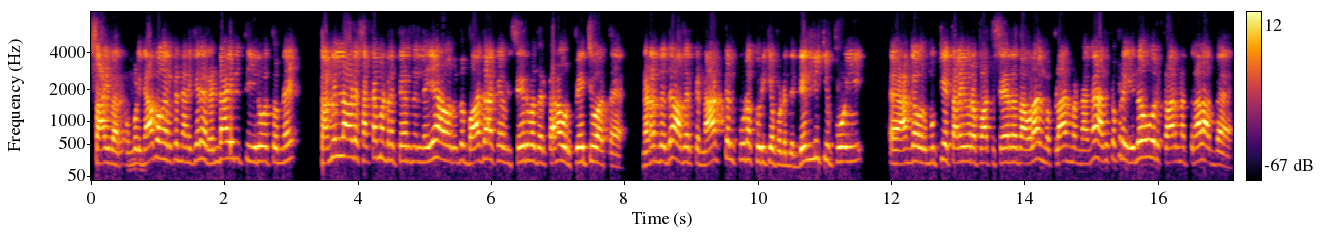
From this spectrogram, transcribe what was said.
சாய்வார். உங்களுக்கு ஞாபகம் இருக்குன்னு நினைக்கிறேன் ரெண்டாயிரத்தி இருபத்தொன்னு தமிழ்நாடு சட்டமன்ற தேர்தலிலேயே அவர் வந்து பாஜகவில் சேருவதற்கான ஒரு பேச்சுவார்த்தை நடந்தது. அதற்கு நாட்கள் கூட குறிக்கப்படுது. டெல்லிக்கு போய் அங்க ஒரு முக்கிய தலைவரை பார்த்து சேர்றதாவெல்லாம் இவங்க பிளான் பண்ணாங்க. அதுக்கப்புறம் ஏதோ ஒரு காரணத்தினால அந்த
